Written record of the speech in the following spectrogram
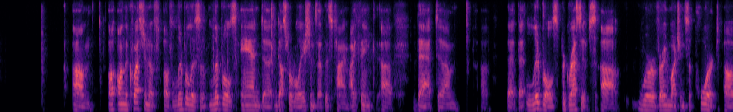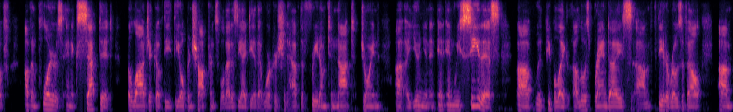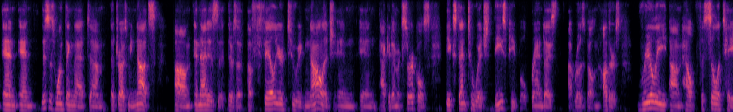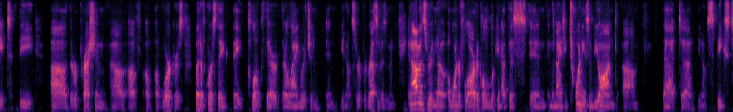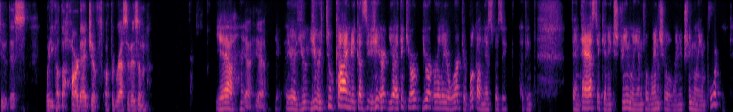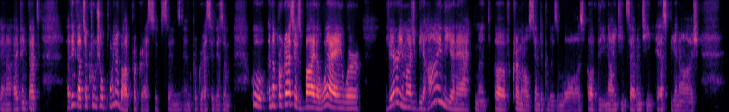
Um, on the question of, of liberalism, liberals and uh, industrial relations at this time, I think uh, that um, uh, that that liberals, progressives, uh, were very much in support of of employers and accepted the logic of the the open shop principle. That is the idea that workers should have the freedom to not join uh, a union, and, and, and we see this. Uh, with people like uh, Louis Brandeis, um, Theodore Roosevelt, um, and and this is one thing that um, that drives me nuts um, and that is that there's a, a, failure to acknowledge in, in academic circles the extent to which these people, Brandeis, uh, Roosevelt, and others, really um, help facilitate the uh, the repression uh, of, of, of, workers. But of course, they they cloak their their language in, in you know sort of progressivism. And, and Ahmed's written a, a wonderful article looking at this in, in the 1920s and beyond um, that uh, you know speaks to this what do you call it, the hard edge of, of progressivism yeah, yeah, yeah. You're you you're too kind because you you I think your your earlier work, your book on this was I think fantastic and extremely influential and extremely important. And I, I think that's I think that's a crucial point about progressives and, and progressivism, who and the progressives, by the way, were very much behind the enactment of criminal syndicalism laws of the 1917 espionage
